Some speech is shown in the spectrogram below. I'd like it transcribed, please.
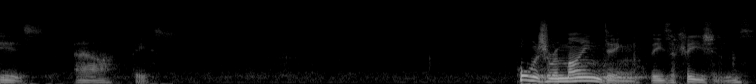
is our peace. Paul was reminding these Ephesians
